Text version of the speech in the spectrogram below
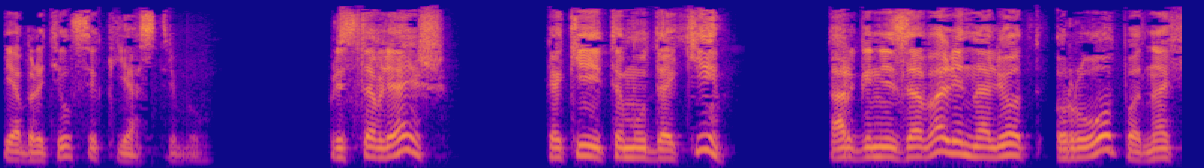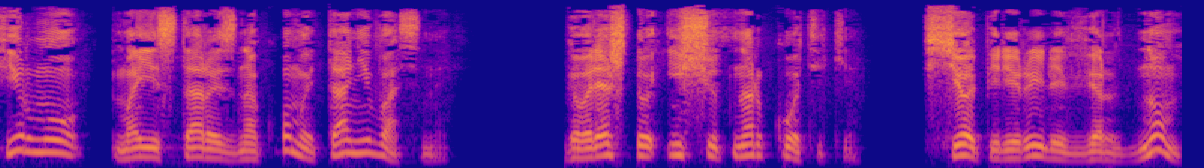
и обратился к Ястребу. Представляешь, какие-то мудаки организовали налет РУОПа на фирму моей старой знакомой Тани Васиной. Говорят, что ищут наркотики. Все перерыли вверх дном,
